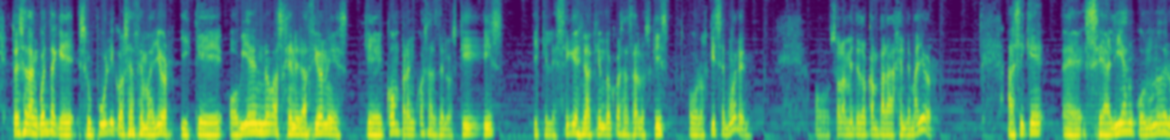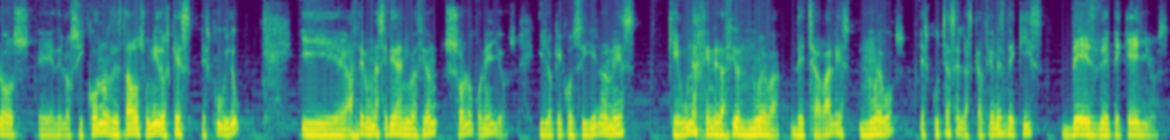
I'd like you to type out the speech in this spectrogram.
Entonces se dan cuenta que su público se hace mayor y que o vienen nuevas generaciones que compran cosas de los Kiss y que les siguen haciendo cosas a los Kiss, o los Kiss se mueren, o solamente tocan para gente mayor. Así que eh, se alían con uno de los, eh, de los iconos de Estados Unidos, que es Scooby-Doo, y hacen una serie de animación solo con ellos. Y lo que consiguieron es que una generación nueva de chavales nuevos escuchasen las canciones de Kiss desde pequeños.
